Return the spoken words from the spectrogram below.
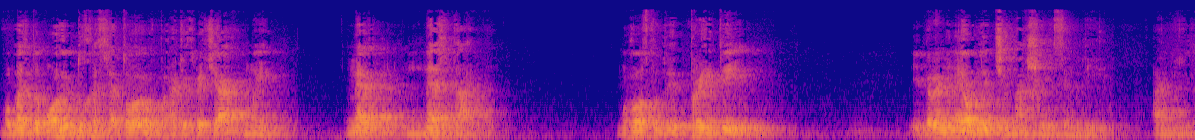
Бо без допомоги Духа Святого в багатьох речах ми не, не здатні. Господи, прийди і переміни обличчя нашої землі. Амінь.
